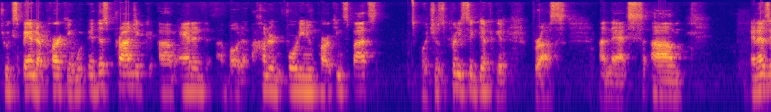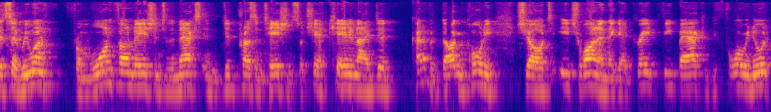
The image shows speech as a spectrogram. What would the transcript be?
to expand our parking. This project um, added about 140 new parking spots, which was pretty significant for us on that. Um, and as I said, we went from one foundation to the next and did presentations. So Chad Kane and I did kind of a dog and pony show to each one, and they get great feedback. And before we knew it,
